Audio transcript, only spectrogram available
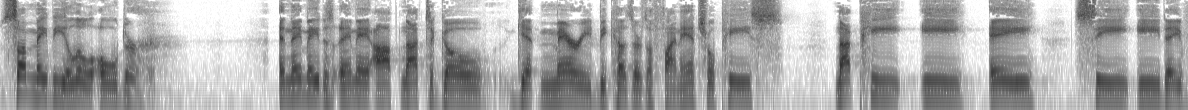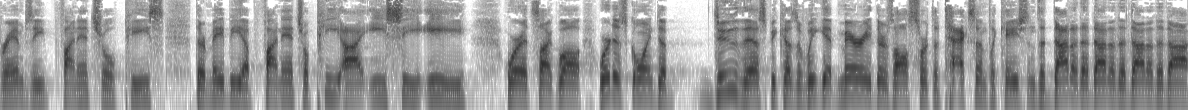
some may be a little older and they may, they may opt not to go get married because there's a financial piece, not P E A C E, Dave Ramsey financial piece. There may be a financial P I E C E where it's like, well, we're just going to do this because if we get married, there's all sorts of tax implications, da da da da da da da da da.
